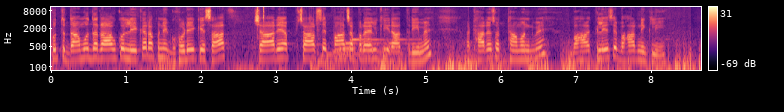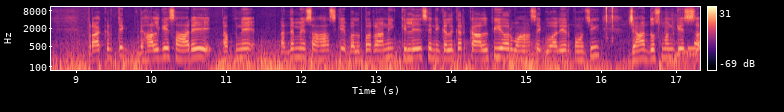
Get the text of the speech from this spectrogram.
पुत्र दामोदर राव को लेकर अपने घोड़े के साथ चार या चार से पाँच अप्रैल की रात्रि में अठारह सौ अट्ठावन में बाहर किले से बाहर निकली। प्राकृतिक ढाल के सहारे अपने अदम्य साहस के बल पर रानी किले से निकलकर कालपी और वहाँ से ग्वालियर पहुँची। जहाँ दुश्मन के सा,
